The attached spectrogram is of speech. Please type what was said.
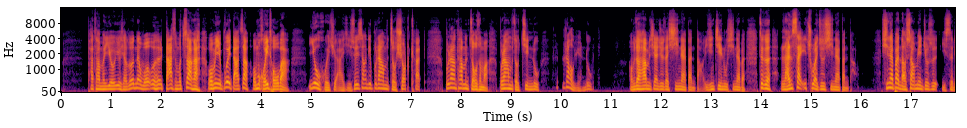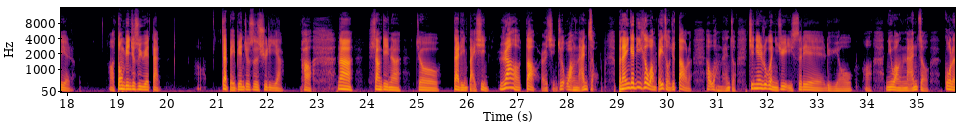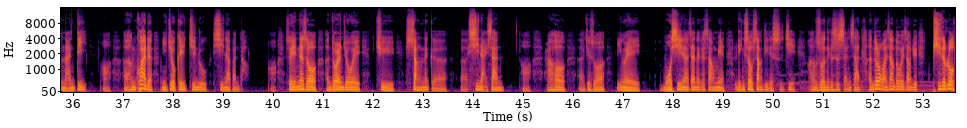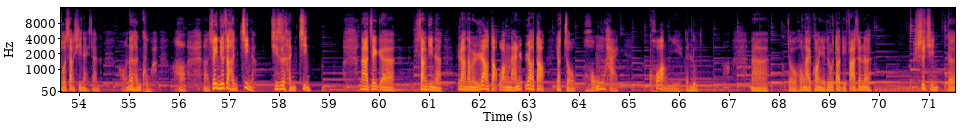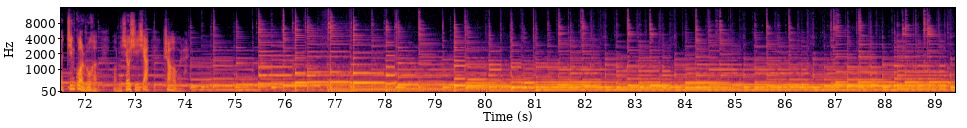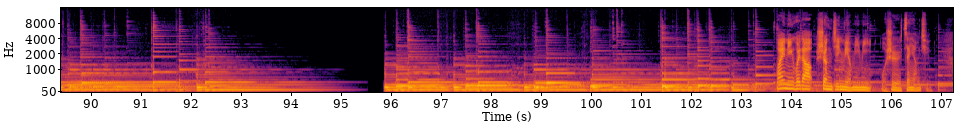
怕他们又又想说，那我我打什么仗啊？我们也不会打仗，我们回头吧，又回去埃及。所以上帝不让他们走 shortcut，不让他们走什么，不让他们走近路，绕远路。我们知道他们现在就在西奈半岛，已经进入西奈半。这个蓝塞一出来就是西奈半岛，西奈半岛上面就是以色列了，啊，东边就是约旦，好，在北边就是叙利亚。好，那上帝呢就。带领百姓绕道而行，就往南走。本来应该立刻往北走就到了，他往南走。今天如果你去以色列旅游啊，你往南走，过了南地啊，很快的你就可以进入西奈半岛啊。所以那时候很多人就会去上那个呃西乃山啊，然后呃就说，因为摩西呢在那个上面领受上帝的十诫，好像说那个是神山，很多人晚上都会上去骑着骆驼上西乃山。哦，那很苦啊，好啊，所以你就知道很近啊，其实很近。那这个上帝呢，让他们绕道往南绕道，要走红海旷野的路啊。那走红海旷野的路到底发生了事情的经过如何？我们休息一下，稍后回来。回到《圣经没有秘密》，我是曾阳晴。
